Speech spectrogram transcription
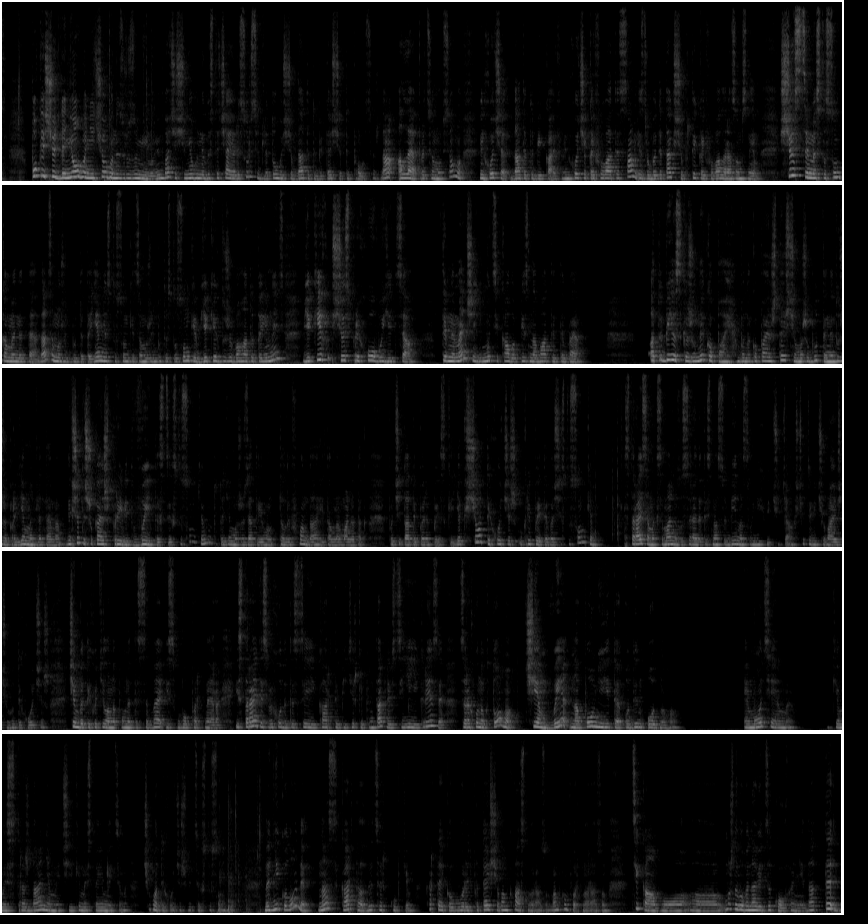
Поки що для нього нічого не зрозуміло. Він бачить, що в нього не вистачає ресурсів для того, щоб дати тобі те, що ти просиш. Да? Але при цьому всьому він хоче дати тобі кайф. Він хоче кайфувати сам і зробити так, щоб ти кайфувала разом з ним. Щось з цими стосунками не те. Да? Це можуть бути таємні стосунки, це можуть бути стосунки, в яких дуже багато таємниць, в яких щось приховується. Тим не менше, йому цікаво пізнавати тебе. А тобі я скажу, не копай, бо накопаєш те, що може бути не дуже приємно для тебе. Якщо ти шукаєш привід вийти з цих стосунків, ну то тоді можеш взяти його телефон да, і там нормально так почитати переписки. Якщо ти хочеш укріпити ваші стосунки, старайся максимально зосередитись на собі, на своїх відчуттях, що ти відчуваєш, чого ти хочеш, чим би ти хотіла наповнити себе і свого партнера. І старайтесь виходити з цієї карти п'ятірки Пентаклів, з цієї кризи за рахунок того, чим ви наповнюєте один одного емоціями, якимись стражданнями чи якимись таємницями. Чого ти хочеш від цих стосунків? На дні колоди у нас карта лицар кубків. Карта, яка говорить про те, що вам класно разом, вам комфортно разом, цікаво, можливо, ви навіть закохані.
